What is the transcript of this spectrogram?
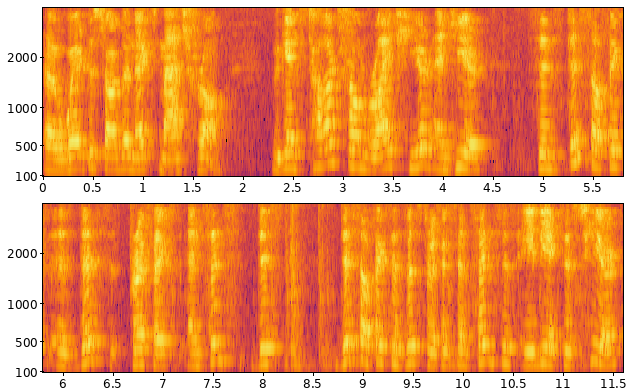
uh, where to start the next match from. We can start from right here and here since this suffix is this prefix and since this this suffix is this prefix and since this AB exists here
